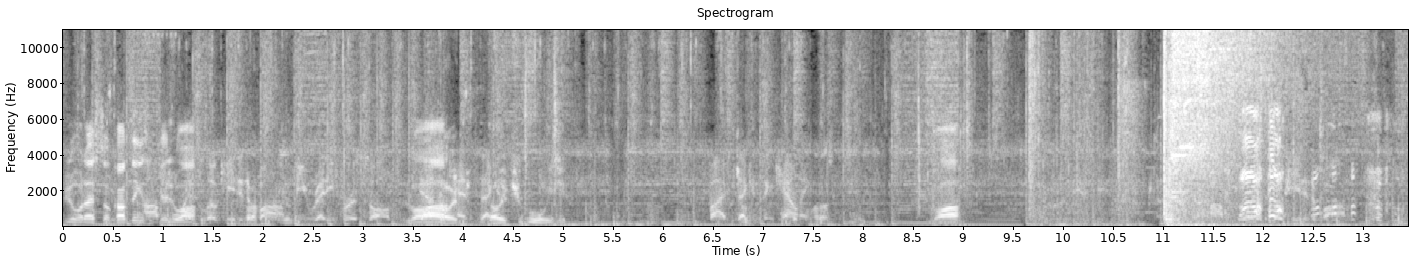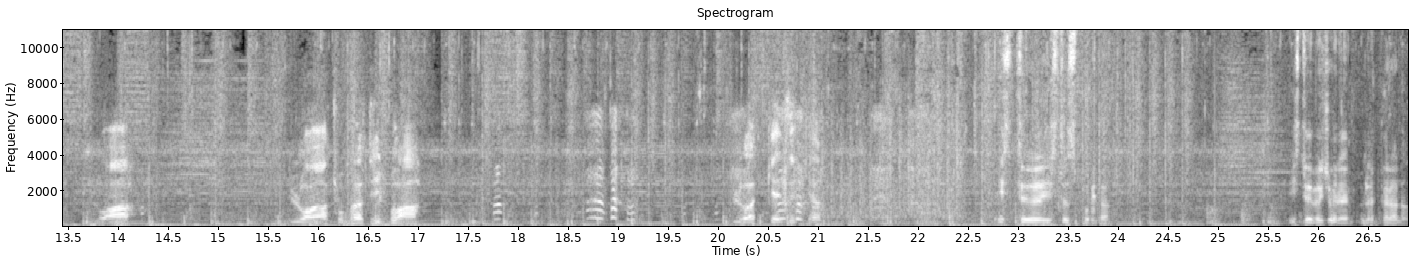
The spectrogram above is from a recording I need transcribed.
일로 오라 했어 깜댕이 Op 새끼야 4 일로 와 has located a bomb. Be ready for assault. 일로 와 Down to 10 seconds. 나왜 피구공이지? 5 seconds and counting. 일로 와 Op 4 has located a bomb. 일로 와 일로 와 존만한테 일로 와 일로 와 개새끼야 이스트 이스트 스포이다. 이스트 외벽 쪽에 레- 레펠 하나.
